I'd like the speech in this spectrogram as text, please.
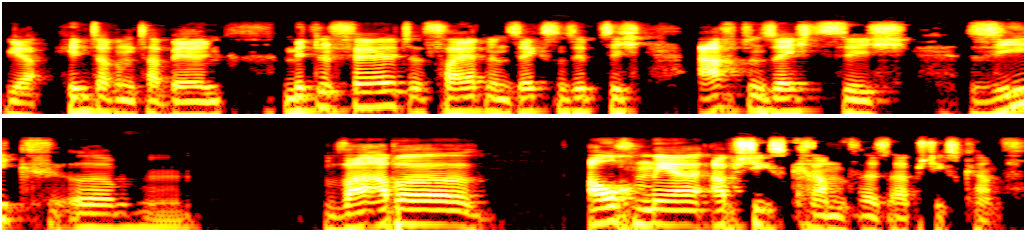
ja, hinteren Tabellenmittelfeld, feiert einen 76-68 Sieg, ähm, war aber auch mehr Abstiegskrampf als Abstiegskampf.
